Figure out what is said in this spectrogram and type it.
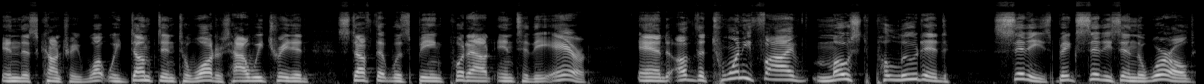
in this country, what we dumped into waters, how we treated stuff that was being put out into the air. And of the 25 most polluted cities, big cities in the world,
